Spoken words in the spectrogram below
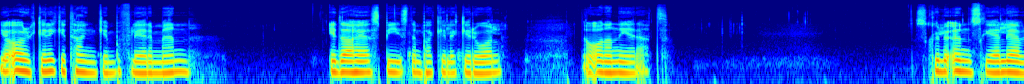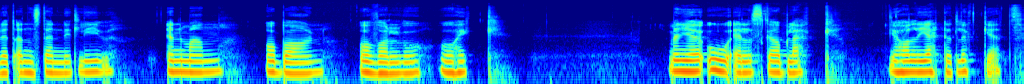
Jeg orker ikke tanken på flere menn. I dag har jeg spist en pakke Läkerol og onanerat. Skulle ønske jeg levde et anstendigt liv. En mann og barn og Volvo og hekk. Men jeg er oelska og black. Jeg holder hjertet lukket.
